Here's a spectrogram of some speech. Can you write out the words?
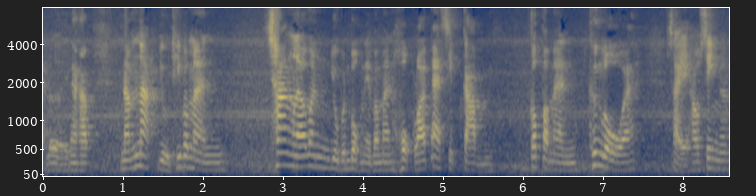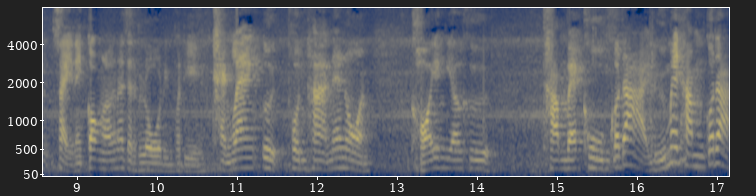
บเลยนะครับ น้ำหนักอยู่ที่ประมาณช่างแล้วมันอยู่บนบกเนี่ยประมาณ 680 กรัม ก็ประมาณครึ่งโลอะใส่ housing ใส่ในกล้องแล้วน่าจะโลหนึ่งพอดี แข็งแรงอึดทนทานแน่นอน ขออย่างเดียวคือทำแวคคูมก็ได้ หรือไม่ทำก็ได้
